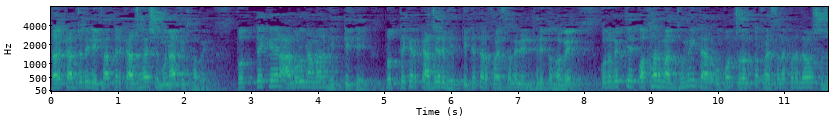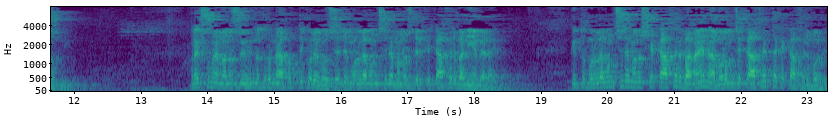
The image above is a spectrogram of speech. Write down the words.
তার কাজ যদি নিফাতের কাজ হয়, সে মুনাফিক হবে। প্রত্যেকের আমল নামার ভিত্তিতে, প্রত্যেকের কাজের ভিত্তিতে তার ফয়সলা নির্ধারিত হবে। কোন ব্যক্তির কথার মাধ্যমেই তার উপর চূড়ান্ত ফয়সলা করে দেওয়ার সুযোগ নেই। অনেক সময় মানুষ বিভিন্ন ধরনের আপত্তি করে বসে যে মোল্লা মুন্সিরা মানুষদেরকে কাফের বানিয়ে বেড়ায়। কিন্তু মোল্লা মুন্সিরা মানুষকে কাফের বানায় না, বরং যে কাফের তাকে কাফের বলে।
